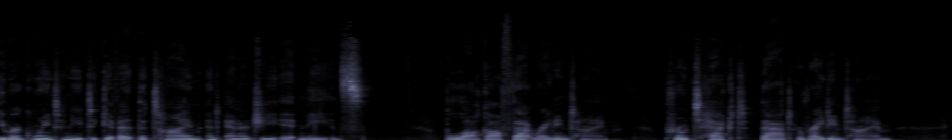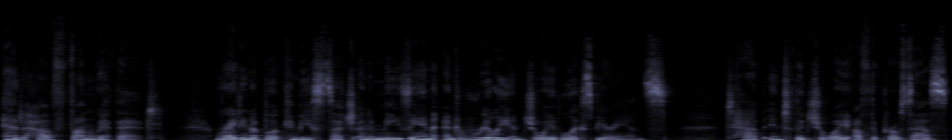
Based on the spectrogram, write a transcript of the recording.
you are going to need to give it the time and energy it needs. Block off that writing time. Protect that writing time and have fun with it. Writing a book can be such an amazing and really enjoyable experience. Tap into the joy of the process,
